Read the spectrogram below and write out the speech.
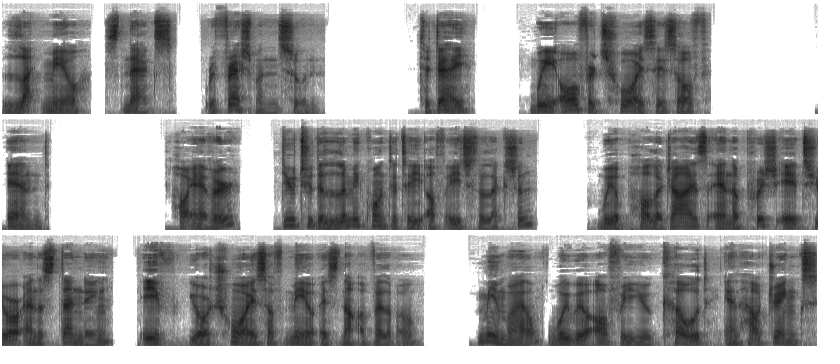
light meal, snacks, refreshment soon. Today, we offer choices of and. However, due to the limited quantity of each selection, we apologize and appreciate your understanding if your choice of meal is not available. Meanwhile, we will offer you cold and hot drinks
